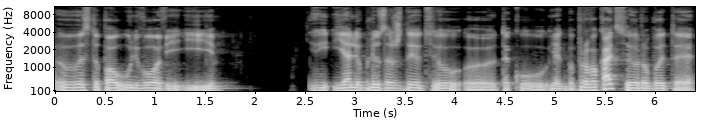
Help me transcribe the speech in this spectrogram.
виступав у Львові і я люблю завжди цю е, таку якби провокацію робити.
